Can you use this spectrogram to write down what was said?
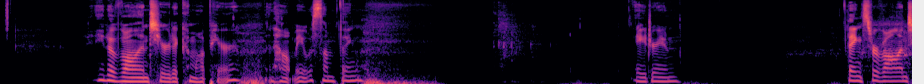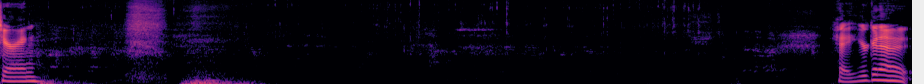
I need a volunteer to come up here and help me with something. Adrian, thanks for volunteering. Okay, you're going to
